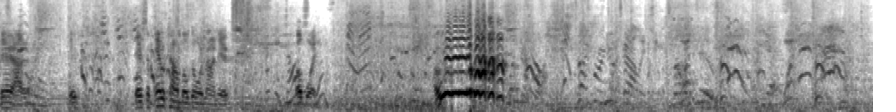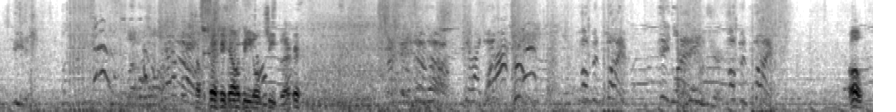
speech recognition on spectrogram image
There, uh, there's, there's some air combo going on here. Oh boy. Time for a new challenge! Okay, that would be a little cheap there. Open fire! Eat land! Fire! Oh.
